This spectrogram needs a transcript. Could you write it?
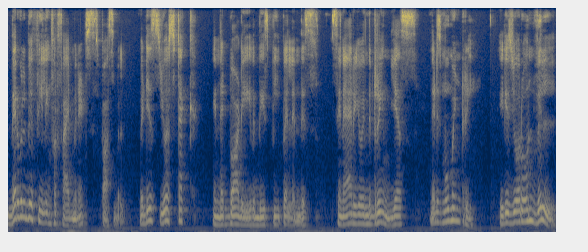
There will be a feeling for five minutes, possible. But yes, you are stuck in that body with these people in this scenario in the dream. Yes, that is momentary. It is your own will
